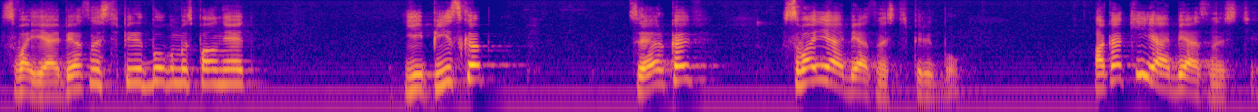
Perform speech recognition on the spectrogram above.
свои обязанности перед Богом исполняет, епископ, церковь свои обязанности перед Богом. А какие обязанности,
